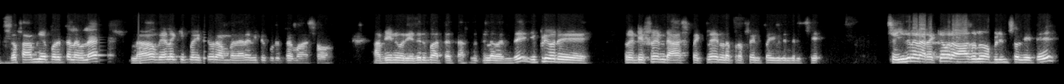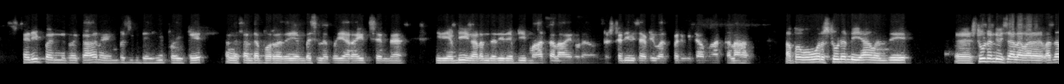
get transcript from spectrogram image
எங்க ஃபேமிலியை பொறுத்தளவுல நான் வேலைக்கு போயிட்டு ஒரு ஐம்பதாயிரம் வீட்டுக்கு கொடுப்பேன் மாசம் அப்படின்னு ஒரு எதிர்பார்த்த தருணத்துல வந்து இப்படி ஒரு ஒரு டிஃப்ரெண்ட் ஆஸ்பெக்ட்ல என்னோட ப்ரொஃபைல் போய் விழுந்துருச்சு. ஸோ இதுல நான் ரெக்கவர் ஆகணும் அப்படின்னு சொல்லிட்டு ஸ்டடி பண்ணுறதுக்காக நான் எம்பசிக்கு டெய்லி போயிட்டு அங்கே சண்டை போடுறது எம்பசியில் போய் ரைட்ஸ் என்ன இது எப்படி நடந்தது இது எப்படி மாற்றலாம் என்னோட ஸ்டடி விசா எப்படி ஒர்க் பண்ணிக்கிட்டா மாற்றலாம் அப்போ ஒவ்வொரு ஸ்டூடெண்ட் ஏன் வந்து ஸ்டூடெண்ட் விசால வர வந்தா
